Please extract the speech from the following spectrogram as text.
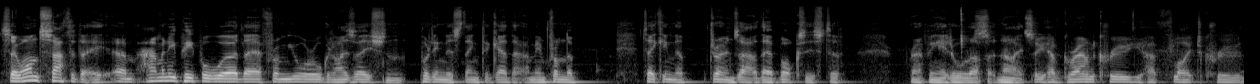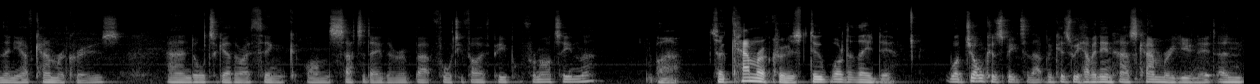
So on Saturday, um, how many people were there from your organisation putting this thing together? I mean, from the taking the drones out of their boxes to wrapping it all up at night. So you have ground crew, you have flight crew, and then you have camera crews. And altogether, I think on Saturday there were about 45 people from our team there. Wow. So camera crews do what do they do? Well, John can speak to that because we have an in-house camera unit, and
